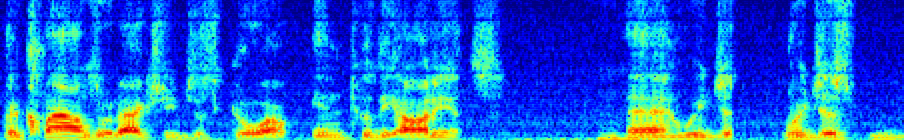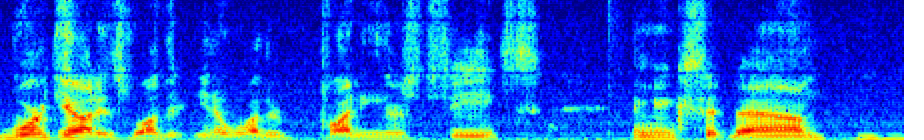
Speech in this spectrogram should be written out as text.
The clowns would actually just go out into the audience, Mhm. and we just we just work the audience while they're you know while they're finding their seats and you can sit down Mhm.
